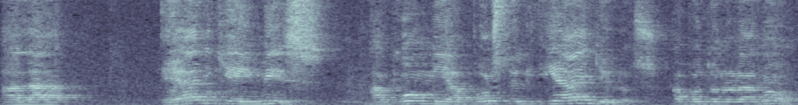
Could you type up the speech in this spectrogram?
Αλλά εάν και εμείς, ακόμη οι Απόστολοι ή Άγγελος από τον ουρανό,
